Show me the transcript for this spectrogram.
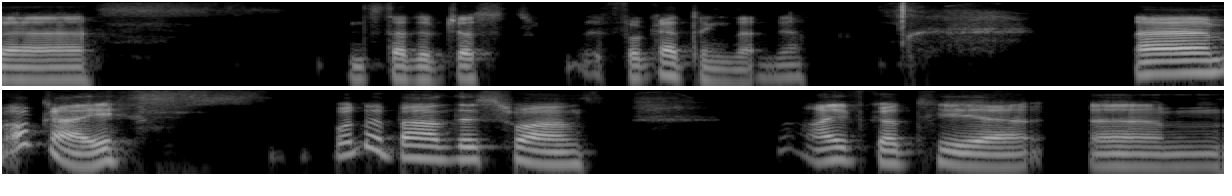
uh, instead of just forgetting them, yeah. Um, okay, what about this one? I've got here. Um,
